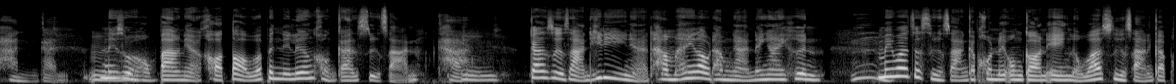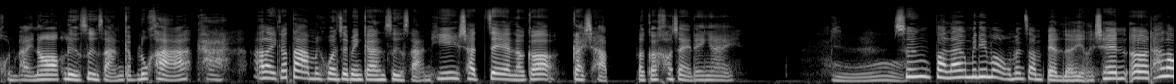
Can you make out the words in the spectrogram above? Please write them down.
พันธ์กันอืมในส่วนของปองเนี่ยขอตอบว่าเป็นในเรื่องของการสื่อสารค่ะอืมการสื่อสารที่ดีเนี่ยทำให้เราทำงานได้ง่ายขึ้น ไม่ว่าจะสื่อสารกับคนในองค์กรเอง หรือว่าสื่อสารกับคนภายนอก หรือสื่อสารกับลูกค้าค่ะ อะไรก็ตามมันควรจะเป็นการสื่อสารที่ชัดเจนแล้วก็กระชับแล้วก็เข้าใจได้ง่ายโอ้ ซึ่งตอนแรกไม่ได้มองว่ามันจำเป็นเลยอย่างเช่นเออถ้าเรา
